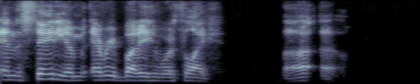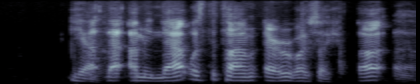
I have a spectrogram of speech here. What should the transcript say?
In the stadium, everybody was like, "Uh oh." Yeah. That, I mean, that was the time everybody's like, uh oh,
